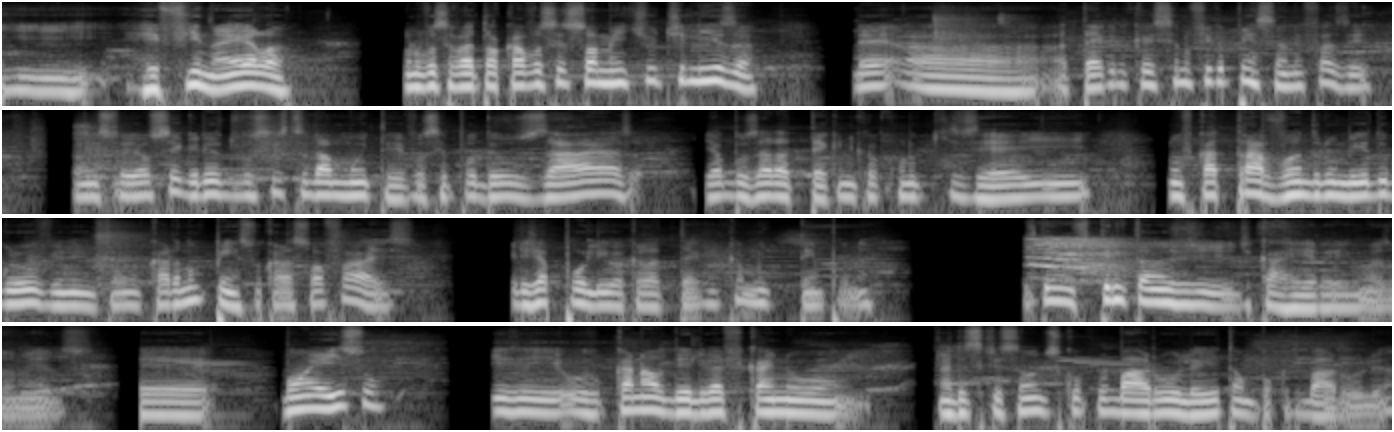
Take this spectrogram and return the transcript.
e refina ela, quando você vai tocar, você somente utiliza né, a, a técnica e você não fica pensando em fazer. Então isso aí é o segredo de você estudar muito, é você poder usar e abusar da técnica quando quiser e não ficar travando no meio do groove, né? Então o cara não pensa, o cara só faz. Ele já poliu aquela técnica há muito tempo, né? Tem uns 30 anos de, de carreira aí, mais ou menos. É, bom, é isso. E o canal dele vai ficar aí no, na descrição. Desculpa o barulho aí, tá um pouco de barulho.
